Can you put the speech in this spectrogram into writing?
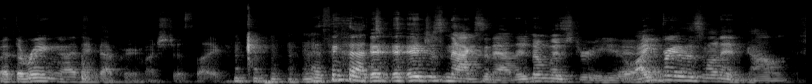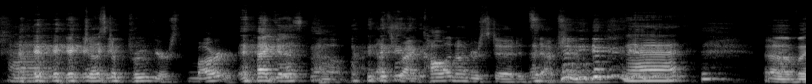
But the ring, I think that pretty much just like I think that it, it just knocks it out. There's no mystery here. Why are you bringing this one in, Colin? uh, just to prove you're smart. I guess so. That's right. Colin understood Inception. nah, Uh, but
